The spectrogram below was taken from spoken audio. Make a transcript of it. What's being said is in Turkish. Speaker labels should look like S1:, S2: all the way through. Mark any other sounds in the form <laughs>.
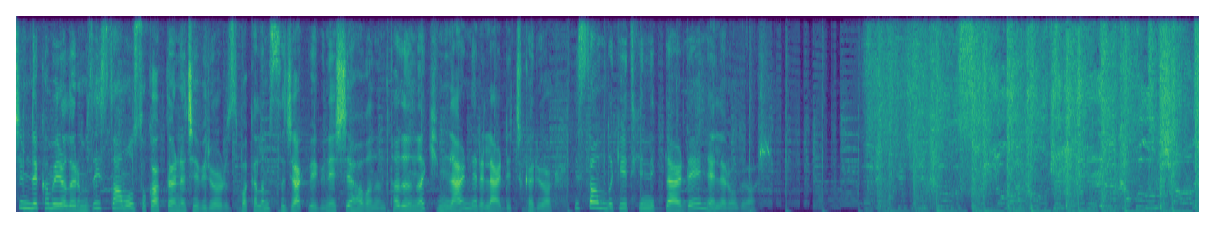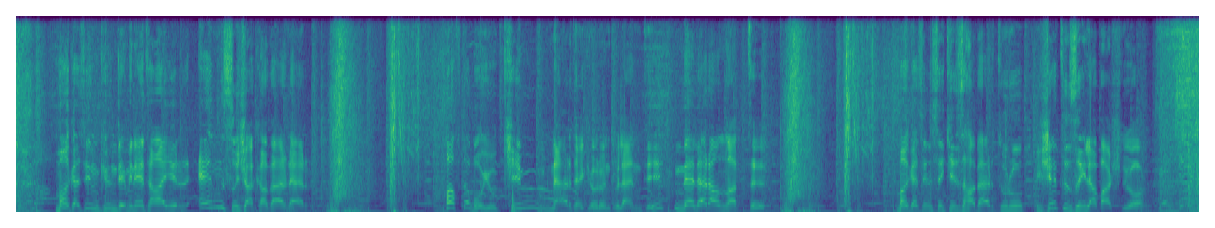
S1: Şimdi kameralarımızı İstanbul sokaklarına çeviriyoruz. Bakalım sıcak ve güneşli havanın tadını kimler nerelerde çıkarıyor? İstanbul'daki etkinliklerde neler oluyor?
S2: Magazin gündemine dair en sıcak haberler. Hafta boyu kim nerede görüntülendi, neler anlattı? Magazin 8 haber turu jet hızıyla başlıyor.
S3: Geceleri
